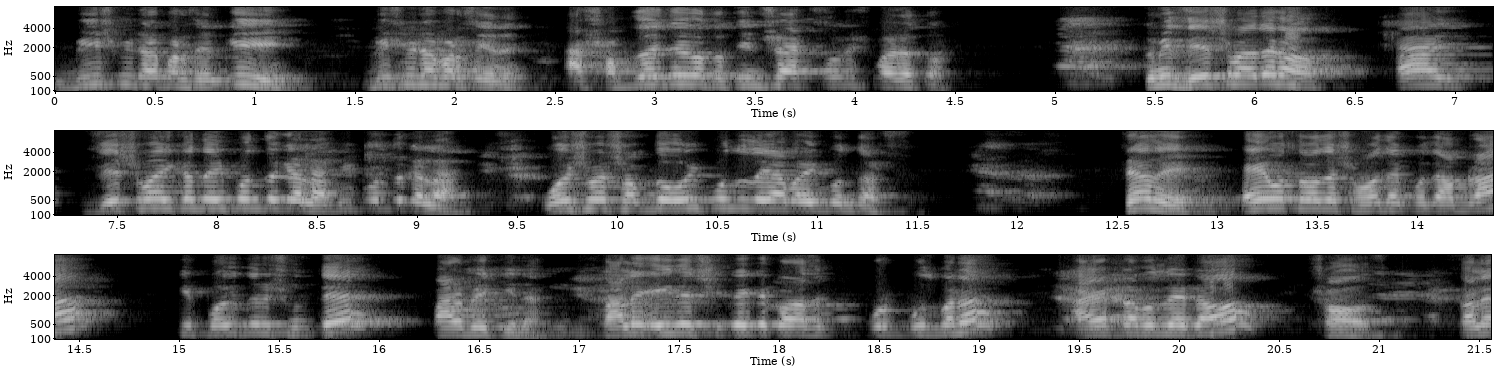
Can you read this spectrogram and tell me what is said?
বিশ মিটার পার্সেন্ট কি? বিশ মিটার পার্সেন্ট আর শব্দ যাইতে কত? তিনশো একচল্লিশ পয়েন্ট তো। তুমি যে সময় দেখো, এই, যে সময় এখানে এই পর্যন্ত গেলা, বি পর্যন্ত গেলা, ওই সময় শব্দ ওই পর্যন্ত থেকে আবার এই পর্যন্ত আসছে। ঠিক আছে? এই মতো দেখব যে আমরা কি প্রতিদিন শুনতে পারবে কিনা। তাহলে এই যে সেটা করা আছে, বুঝবে না? আগেরটা বুঝলে এটাও সহজ। তাহলে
